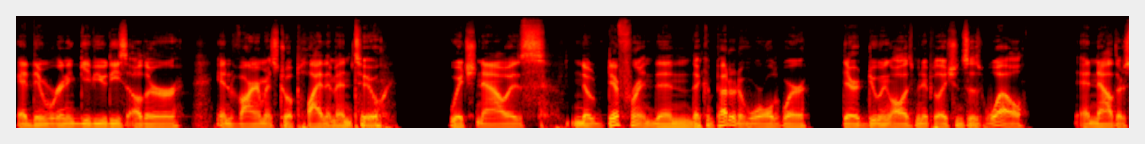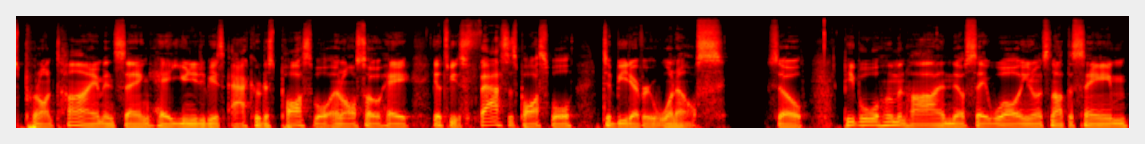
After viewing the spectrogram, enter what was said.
and then we're going to give you these other environments to apply them into which now is no different than the competitive world where they're doing all these manipulations as well and now there's put on time and saying hey you need to be as accurate as possible and also hey you have to be as fast as possible to beat everyone else so people will hum and ha and they'll say, well, you know, it's not the same,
